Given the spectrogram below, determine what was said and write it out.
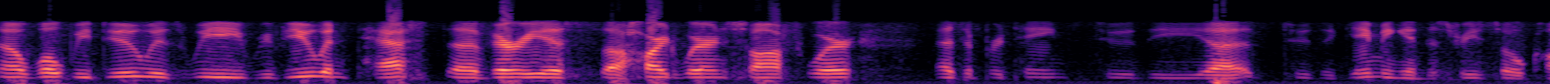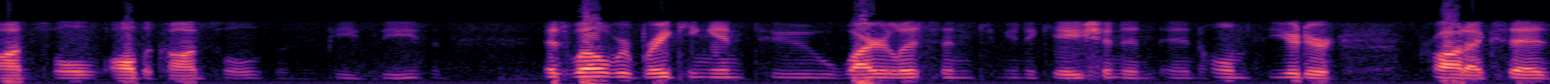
uh, what we do is we review and test uh, various uh, hardware and software as it pertains to the uh, to the gaming industry, so console, all the consoles and PCs, and as well we're breaking into wireless and communication and, and home theater products as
